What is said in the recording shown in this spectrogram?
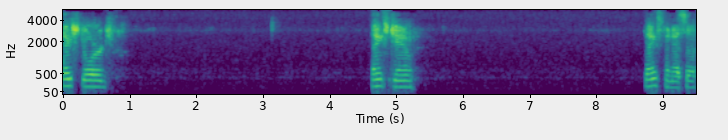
Thanks, George. Thanks, Jim. Thanks, Vanessa.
